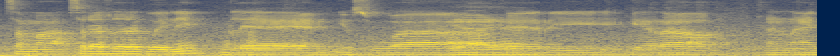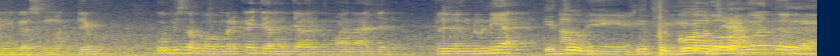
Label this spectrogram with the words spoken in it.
sama saudara-saudara gue ini Glenn, Joshua, Iya, iya. Ferry, Gerald, dan lain juga semua tim. Gue bisa bawa mereka jalan-jalan ke mana aja keliling dunia. itu Amin. itu goal goalnya gue tuh. Iya.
